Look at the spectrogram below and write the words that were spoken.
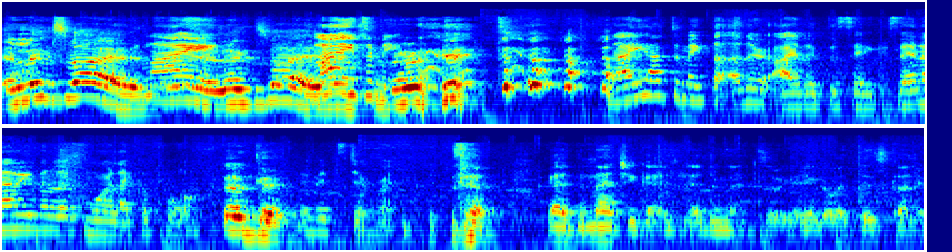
It looks fine. Lying. It looks fine. Lying to me. now you have to make the other eye look the same, because then I'll even look more like a fool oh, okay. if it's different. So, got the match it, guys. Got the match. So we're gonna go with this color.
